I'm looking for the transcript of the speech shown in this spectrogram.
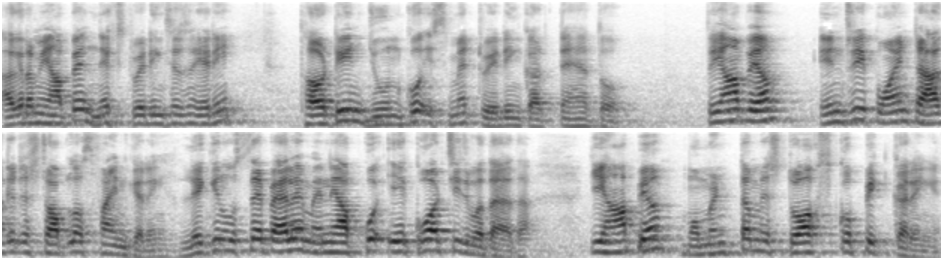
अगर हम यहाँ पे नेक्स्ट ट्रेडिंग सेशन यानी 13 जून को इसमें ट्रेडिंग करते हैं तो। तो यहाँ पे हम entry point target stop loss fine करेंगे। लेकिन उससे पहले मैंने आपको एक और चीज़ बताया था कि यहाँ पे हम मोमेंटम स्टॉक्स को पिक करेंगे।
